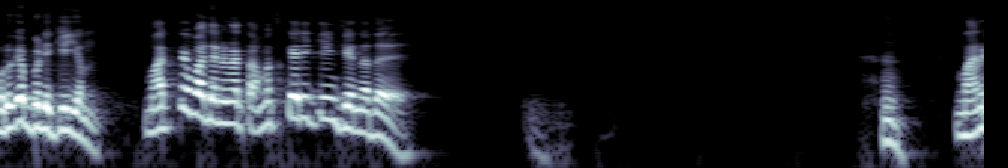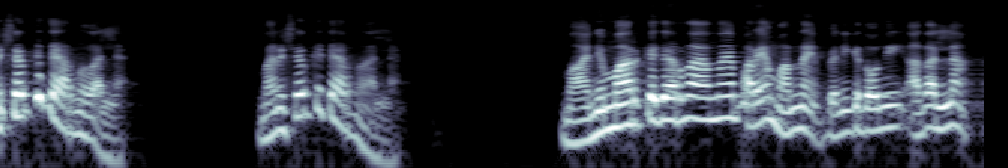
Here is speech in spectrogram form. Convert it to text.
മുറുകെ പിടിക്കുകയും മറ്റു വചനങ്ങളെ തമസ്കരിക്കുകയും ചെയ്യുന്നത് മനുഷ്യർക്ക് ചേർന്നതല്ല. മനുഷ്യർക്ക് ചേർന്നതല്ല. മാന്യന്മാർക്ക് ചേർന്നതാണെന്ന് ഞാൻ പറയാൻ വന്നേ. ഇപ്പം എനിക്ക് തോന്നി അതല്ല.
